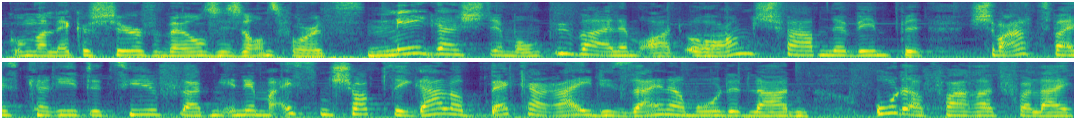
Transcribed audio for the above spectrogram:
kom dan lekker surfen bij ons in Zandvoort. Mega Stimmung, überall im Ort. Orangefarbene Wimpel, schwarz-weiß karierte Zielflaggen in den meisten Shops, egal ob Bäckerei, Designermodeladen oder Fahrradverleih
